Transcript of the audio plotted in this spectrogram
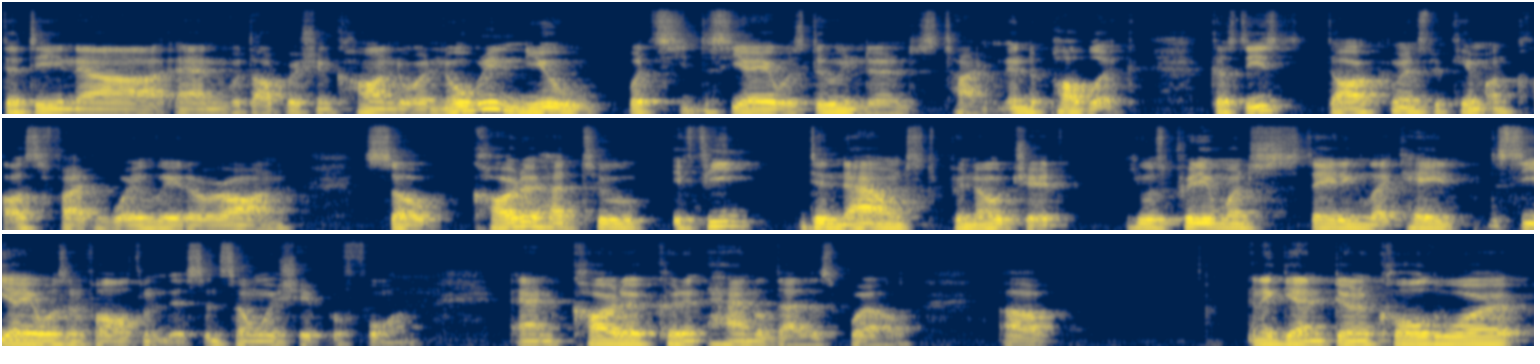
the DINA and with Operation Condor, nobody knew what the CIA was doing during this time in the public because these documents became unclassified way later on. So Carter had to, if he denounced Pinochet, he was pretty much stating like, "Hey, the CIA was involved in this in some way, shape, or form," and Carter couldn't handle that as well. Uh, and again, during the Cold War,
